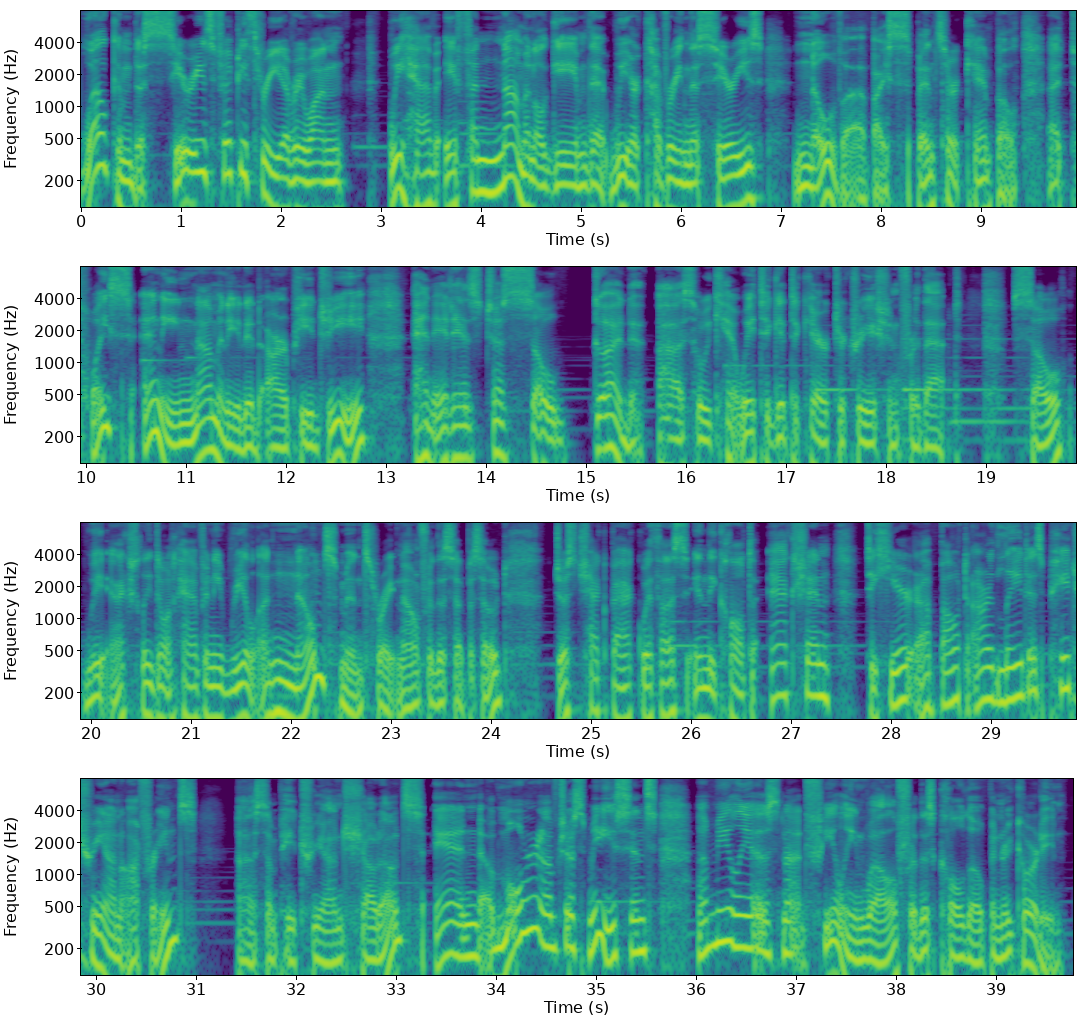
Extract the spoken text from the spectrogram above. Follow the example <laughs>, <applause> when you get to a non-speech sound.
Welcome to Series 53, everyone. We have a phenomenal game that we are covering this series, Nova by Spencer Campbell, a twice ENnie nominated RPG, and it is just so good. Uh, so we can't wait to get to character creation for that. So, we actually don't have any real announcements right now for this episode. Just check back with us in the call to action to hear about our latest Patreon offerings, uh, some Patreon shoutouts, and more of just me since Amelia is not feeling well for this cold open recording.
